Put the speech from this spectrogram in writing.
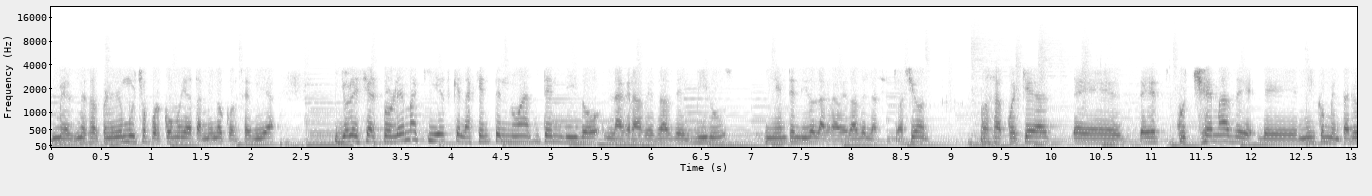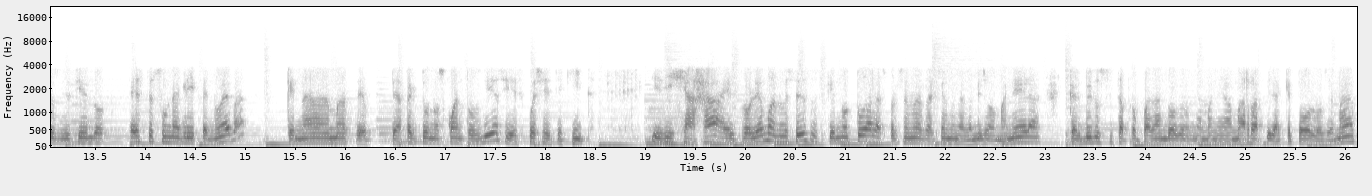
me, me, sorprendió mucho por cómo ella también lo concebía. Y yo le decía, el problema aquí es que la gente no ha entendido la gravedad del virus ni ha entendido la gravedad de la situación. O sea, cualquiera, eh, escuché más de, de, mil comentarios diciendo, esta es una gripe nueva, que nada más te, te, afecta unos cuantos días y después se te quita. Y dije, ajá, el problema no es eso, es que no todas las personas reaccionan de la misma manera, que el virus se está propagando de una manera más rápida que todos los demás.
